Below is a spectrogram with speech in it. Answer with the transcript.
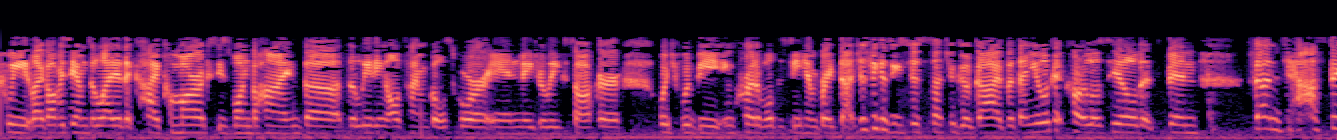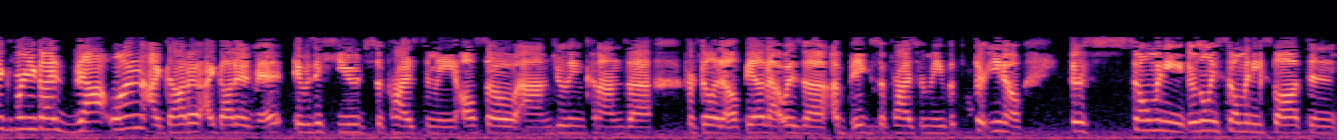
tweet. Like obviously, I'm delighted that Kei Kamara, because he's one behind the the leading all time goal scorer in Major League Soccer, which would be incredible to see him break that. Just because he's just such a good guy. But then you look at Carlos Gil, that's been fantastic for you guys. That one, I gotta, I gotta admit, it was a huge surprise to me. Also, um, Julian Carranza for Philadelphia, that was a, a big surprise for me. But there, you know, there's so many, there's only so many slots, and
